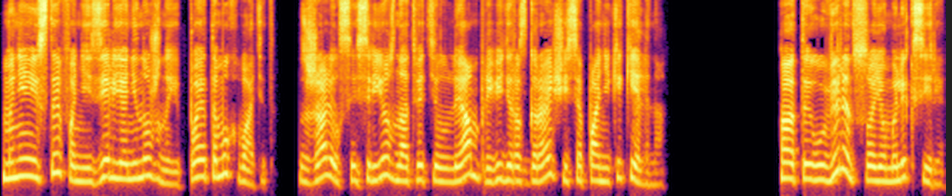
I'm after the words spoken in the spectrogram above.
«Мне и Стефани зелья не нужны, поэтому хватит», – сжалился и серьезно ответил Лиам при виде разгорающейся паники Келлина. «А ты уверен в своем эликсире?»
